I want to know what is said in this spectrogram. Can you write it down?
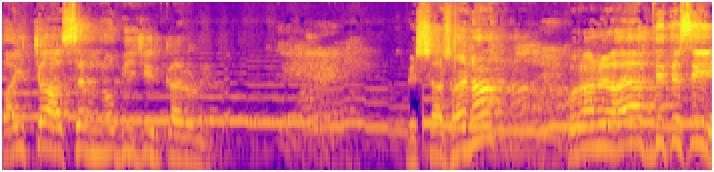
বাইচা আছেন নবীজির কারণে। বিশ্বাস হয় না? কোরআনের আয়াত দিতেছি।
